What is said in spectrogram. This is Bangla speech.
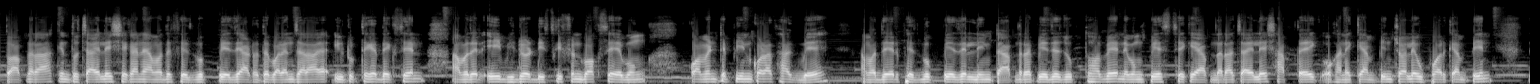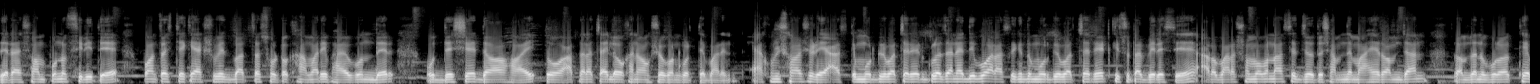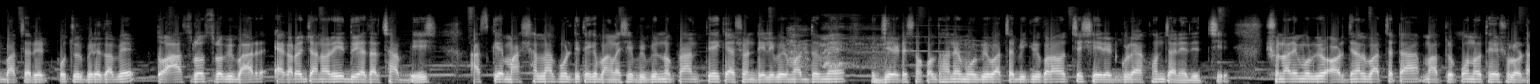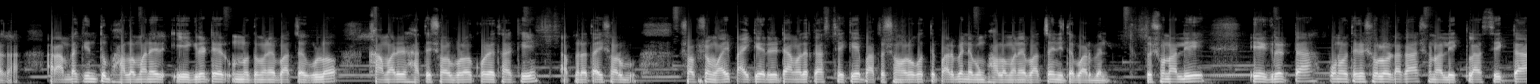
তো আপনারা কিন্তু চাইলেই সেখানে আমাদের ফেসবুক পেজে অ্যাড হতে পারেন। যারা ইউটিউব থেকে দেখছেন, আমাদের এই ভিডিওর ডিসক্রিপশন বক্সে এবং কমেন্টে পিন করা থাকবে। আমাদের ফেসবুক পেজের লিঙ্কটা আপনারা পেজে যুক্ত হবেন এবং পেজ থেকে আপনারা চাইলে সাপ্তাহিক ওখানে ক্যাম্পেইন চলে, উপহার ক্যাম্পেইন, যেটা সম্পূর্ণ ফ্রিতে পঞ্চাশ থেকে একশো পিস বাচ্চা, ছোট খামারি ভাই বোনদের উদ্দেশ্যে দেওয়া হয়। তো আপনারা চাইলে ওখানে অংশগ্রহণ করতে পারেন। এখন সরাসরি আজকে মুরগির বাচ্চার রেটগুলো জানিয়ে দিব আর আজকে কিন্তু মুরগির বাচ্চার রেট কিছুটা বেড়েছে আরও বাড়ার সম্ভাবনা আছে। যেহেতু সামনে মাহে রমজান রমজান উপলক্ষে বাচ্চার রেট প্রচুর বেড়ে যাবে। তো আজ রোজ রবিবার, এগারোই জানুয়ারি দুই হাজার ছাব্বিশ, আজকে মার্শাল্লাহ পোলট্রি থেকে বাংলাদেশের বিভিন্ন প্রান্তে ক্যাশ অন ডেলিভারির মাধ্যমে যে রেটে সকল ধরনের মুরগির বাচ্চা বিক্রি করা হচ্ছে, সেই রেটগুলো এখন জানিয়ে দিচ্ছি। সোনালী মুরগির অরিজিনাল বাচ্চাটা মাত্র পনেরো থেকে ষোলো টাকা। আর আমরা কিন্তু ভালো মানের এ গ্রেডের উন্নত মানের বাচ্চাগুলো খামারের হাতে সরবরাহ করে থাকি। আপনারা তাই সর্ব, সবসময় পাইকারি রেটে আমাদের কাছ থেকে বাচ্চা সংগ্রহ করতে পারবেন এবং ভালো মানের বাচ্চাই নিতে পারবেন। তো সোনালি এ গ্রেডটা পনেরো থেকে ষোলো টাকা, সোনালি ক্লাসিকটা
